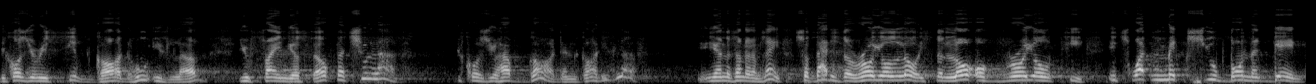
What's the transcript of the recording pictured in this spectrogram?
Because you received God, who is love, you find yourself that you love. Because you have God, and God is love. You understand what I'm saying? So that is the royal law. It's the law of royalty. It's what makes you born again.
